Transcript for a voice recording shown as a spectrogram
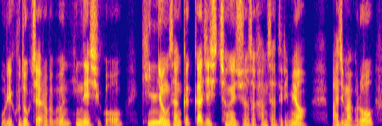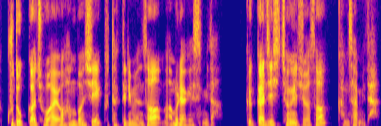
우리 구독자 여러분 힘내시고 긴 영상 끝까지 시청해 주셔서 감사드리며 마지막으로 구독과 좋아요 한 번씩 부탁드리면서 마무리하겠습니다. 끝까지 시청해 주셔서 감사합니다.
